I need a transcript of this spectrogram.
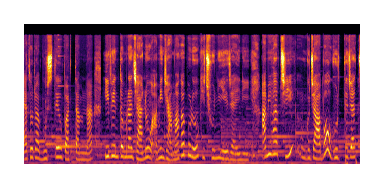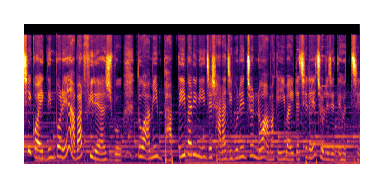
এতটা বুঝতেও পারতাম না। ইভেন তোমরা জানো, আমি জামা কাপড়ও কিছু নিয়ে যাইনি। আমি ভাবছি যাব, ঘুরতে যাচ্ছি, কয়েকদিন পরে আবার ফিরে আসব। তো আমি ভাবতেই পারিনি যে সারা জীবনের জন্য আমাকে এই বাড়িটা ছেড়ে চলে যেতে হচ্ছে।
